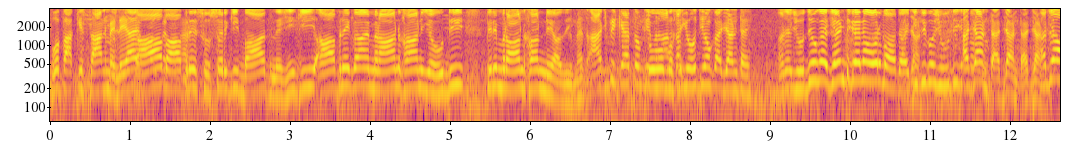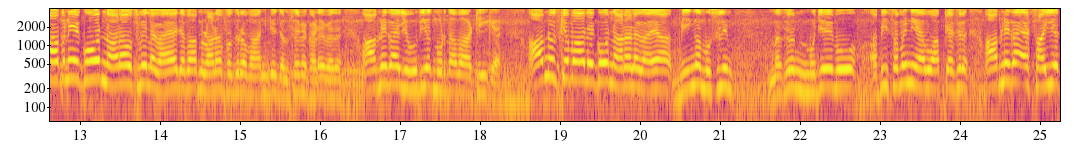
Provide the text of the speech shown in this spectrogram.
وہ پاکستان میں لے آئے۔ آپ آپ نے سسر کی بات نہیں کی۔ آپ نے کہا عمران خان یہودی پھر عمران خان نیازی۔ میں آج بھی کہتا ہوں کہ وہ یہودیوں کا ایجنٹ ہے۔ اچھا یہودیوں کا ایجنٹ کہنا اور بات ہے کسی کو یہودی ایجنٹ ایجنٹ ایجنٹ اچھا آپ نے ایک اور نعرہ اس میں لگایا جب آپ مولانا فضل الرحمان کے جلسے میں کھڑے ہوئے تھے۔ آپ نے کہا یہودیت مرد آباد ٹھیک ہے۔ آپ نے اس کے بعد ایک اور نعرہ لگایا بینگ اے مسلم۔ مثلا مجھے وہ ابھی سمجھ نہیں آیا وہ آپ کیسے آپ نے کہا عیسائیت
